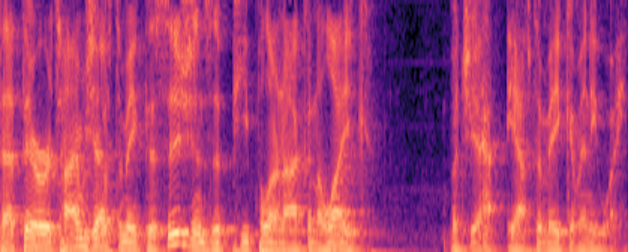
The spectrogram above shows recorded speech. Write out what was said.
that there are times you have to make decisions that people are not going to like, but you, ha- you have to make them anyway.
